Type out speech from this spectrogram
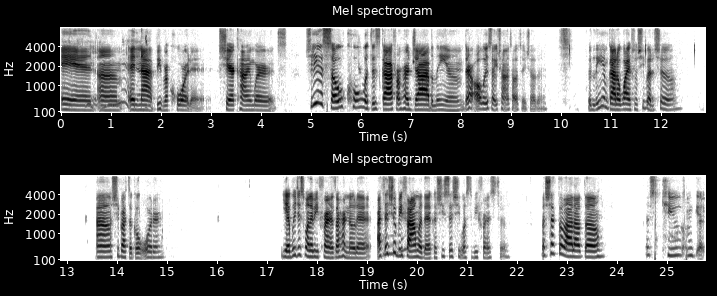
and um and not be recorded. Share kind words. She is so cool with this guy from her job, Liam. They're always like trying to talk to each other. But Liam got a wife, so she better chill. Um, she about to go order. Yeah, we just want to be friends. Let her know that. I think she'll be fine with it because she says she wants to be friends too. Let's check the lot out though. It's cute. I'm good.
